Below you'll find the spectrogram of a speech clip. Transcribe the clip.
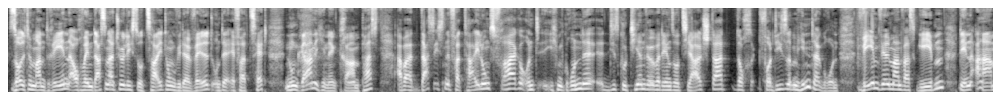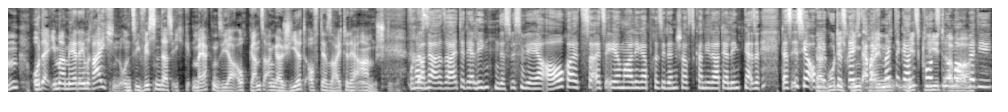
sollte man drehen, auch wenn das natürlich so Zeitungen wie der Welt und der FAZ nun gar nicht in den Kram passt. Aber das ist eine Verteilungsfrage und ich, im Grunde diskutieren wir über den Sozialstaat doch vor diesem Hintergrund. Wem will man was geben? Den Armen oder immer mehr den Reichen? Und Sie wissen das, ich merken Sie ja auch ganz engagiert auf der Seite der Armen stehen. Und an der Seite der Linken, das wissen wir ja auch als, als ehemaliger Präsidentschaftskandidat der Linken. Also das ist ja auch ja, Ihr gut, gutes Recht. Aber ich möchte ganz Mitglied, kurz nur mal über die,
